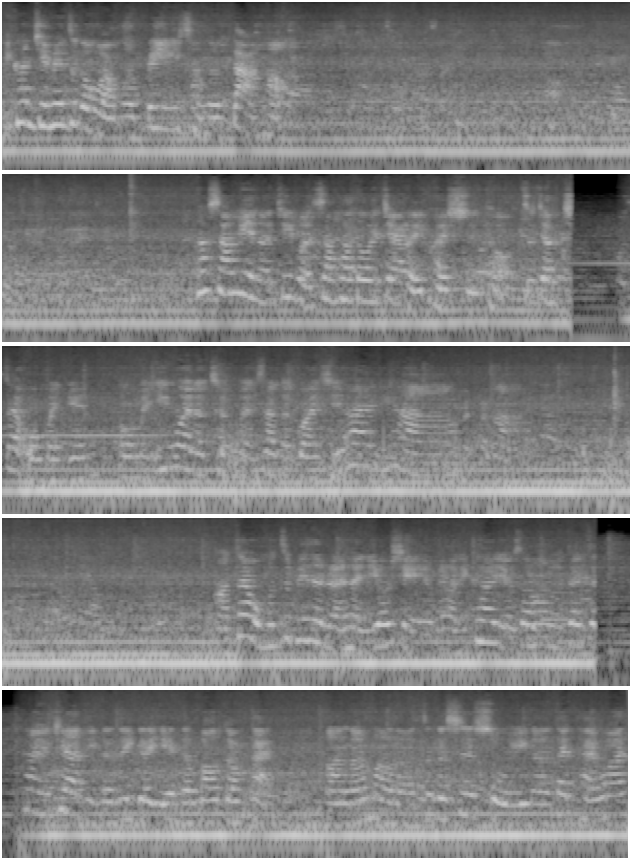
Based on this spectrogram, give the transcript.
你看前面这个网呢非常的大哈，那上面呢基本上它都会加了一块石头，这叫。在我们原我们因为的成本上的关系，嗨，你好，啊，啊，在我们这边的人很悠闲，有没有？你看有时候他们在这看一下你的那个盐的包装袋啊，那么呢，这个是属于呢在台湾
